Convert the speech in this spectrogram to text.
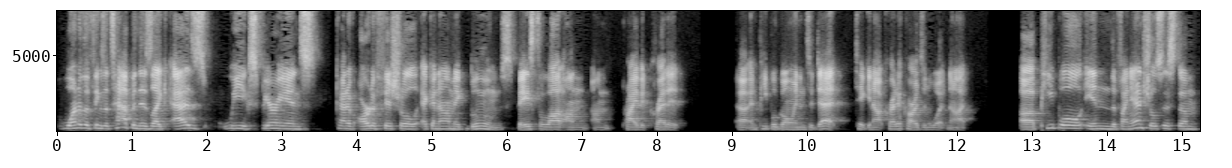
one of the things that's happened is like as we experience kind of artificial economic booms based a lot on on private credit uh, and people going into debt, taking out credit cards and whatnot. Uh, people in the financial system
